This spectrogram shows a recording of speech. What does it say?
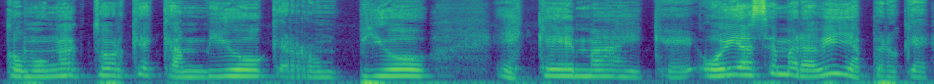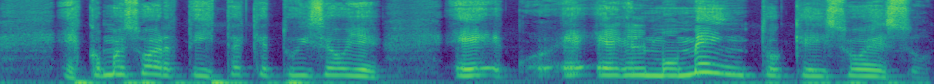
como un actor que cambió, que rompió esquemas y que hoy hace maravillas, pero que es como esos artistas que tú dices, oye, eh, eh, en el momento que hizo eso,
